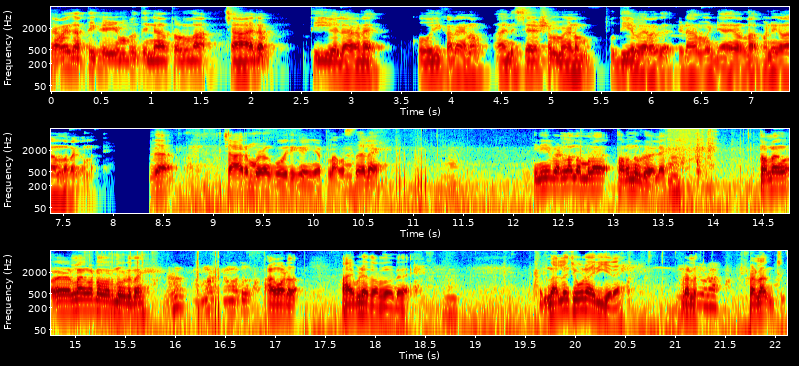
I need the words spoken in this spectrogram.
വിറക് കത്തി കഴിയുമ്പോൾ ഇതിനകത്തുള്ള ചാരം തീയലാകെ കോരി കളയണം. അതിനുശേഷം വേണം പുതിയ വിറക് ഇടാൻ വേണ്ടി. അതിനുള്ള പണികളാണ് നടക്കുന്നത്. ഇത് ചാരം മുഴുവൻ കോരി കഴിഞ്ഞിട്ടുള്ള അവസ്ഥ അല്ലേ? ഇനി വെള്ളം നമ്മൾ തുറന്നു വിടുമല്ലേ തുള്ള വെള്ളം അങ്ങോട്ട് തുറന്നു വിടുന്നേ? അങ്ങോട്ട് ആ ഇവിടെ തുറന്നു വിടുന്നേ. നല്ല നല്ല ചൂടായിരിക്കല്ലേ വെള്ളം ചൂടാ. വെള്ളം ചു-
